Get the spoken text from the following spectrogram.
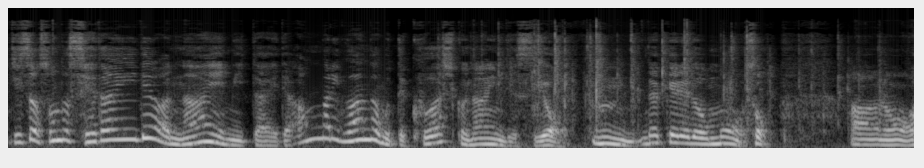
実はそんな世代ではないみたいで、あんまりガンダムって詳しくないんですよ。うん。だけれども、そう。あの、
